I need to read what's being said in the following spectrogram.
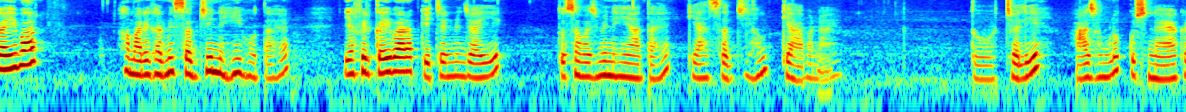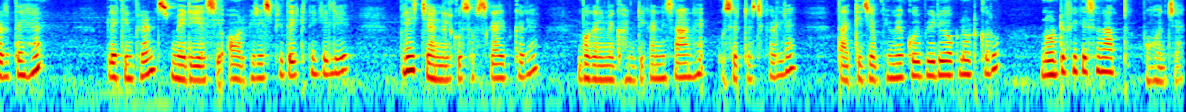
कई बार हमारे घर में सब्ज़ी नहीं होता है या फिर कई बार आप किचन में जाइए तो समझ में नहीं आता है कि आज सब्ज़ी हम क्या बनाएँ। तो चलिए, आज हम लोग कुछ नया करते हैं। लेकिन फ्रेंड्स, मेरी ऐसी और भी रेसिपी देखने के लिए प्लीज़ चैनल को सब्सक्राइब करें। बगल में घंटी का निशान है, उसे टच कर लें ताकि जब भी मैं कोई वीडियो अपलोड करूँ नोटिफिकेशन आप तक पहुँच जाए।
